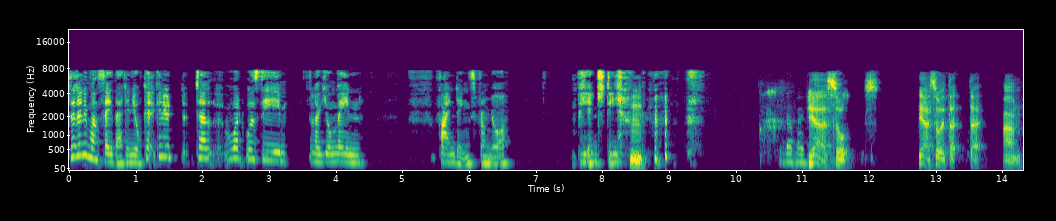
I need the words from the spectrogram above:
Did anyone say that in your? Can, can you tell what was the like your main findings from your PhD? Hmm. that might be- Yeah. So, yeah. So that that um.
